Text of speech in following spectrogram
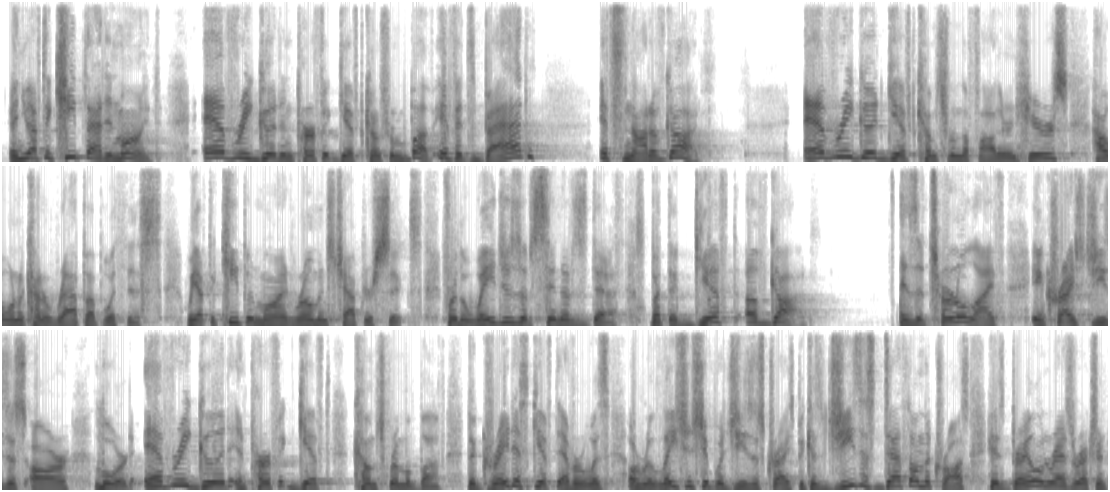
And you have to keep that in mind. Every good and perfect gift comes from above. If it's bad, it's not of God. Every good gift comes from the Father. And here's how I want to kind of wrap up with this. We have to keep in mind Romans chapter 6. For the wages of sin is death, but the gift of God is eternal life in Christ Jesus our Lord. Every good and perfect gift comes from above. The greatest gift ever was a relationship with Jesus Christ because Jesus' death on the cross, his burial and resurrection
